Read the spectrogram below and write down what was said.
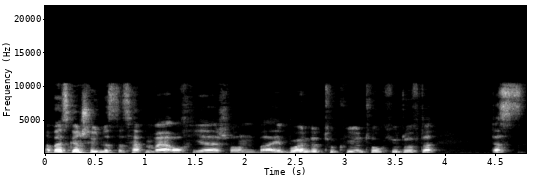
Aber es ist ganz schön, dass das hatten wir ja auch hier schon bei Branded Tokyo und Tokyo dürfte. Das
